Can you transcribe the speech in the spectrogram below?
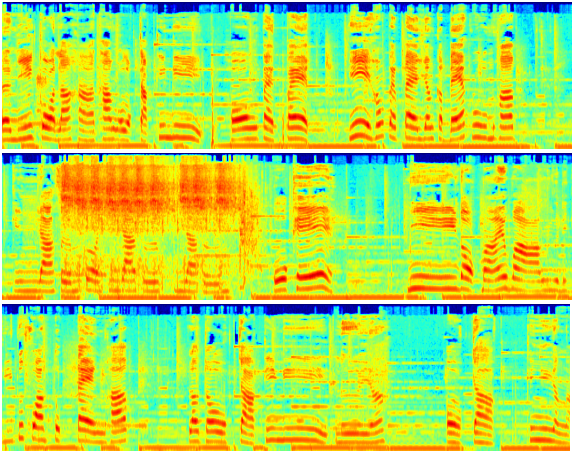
อันนี้ก่อนแล้วหาทางออกจากที่นี่ ห้องแปลกๆนี่ห้องแปลกๆยังกับแบ็กรูมครับ กินยาเสริมก่อนกินยาเสริมกินยาเสริม โอเค มีดอกไม้วางอยู่ในนี้เพื่อความตกแต่งครับ เราจะออกจากที่นี่เลยนะออกจากที่นี่ยังไง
